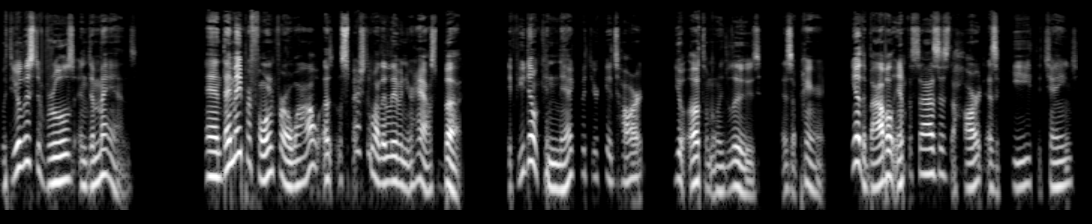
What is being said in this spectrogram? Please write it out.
with your list of rules and demands. And they may perform for a while, especially while they live in your house. But if you don't connect with your kid's heart, you'll ultimately lose as a parent. You know, the Bible emphasizes the heart as a key to change.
